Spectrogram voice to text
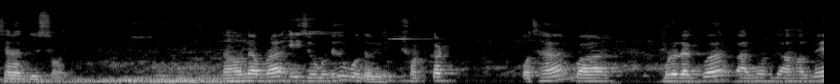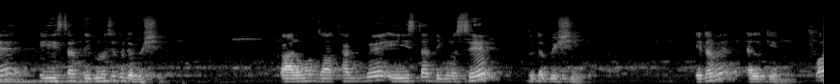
চার দুই ছয়। তাহলে আমরা এই যৌগ থেকে বলতে পারি। শর্টকাট কথা বা মনে রাখবা কার্বন যা হবে, এই স্টার দ্বিগুণ হচ্ছে দুটো বেশি। কার্বন যা থাকবে, এই স্টার দ্বিগুণ হচ্ছে দুটো বেশি। এটা হবে অ্যালকেন বা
